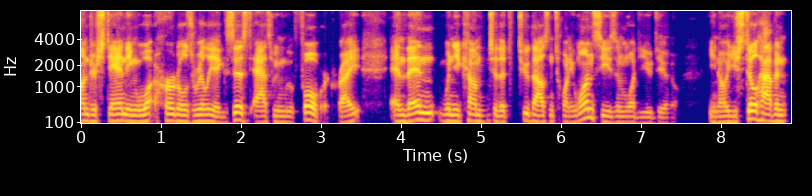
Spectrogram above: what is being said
understanding what hurdles really exist as we move forward, right? And then when you come to the 2021 season, what do you do? You know, you still haven't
